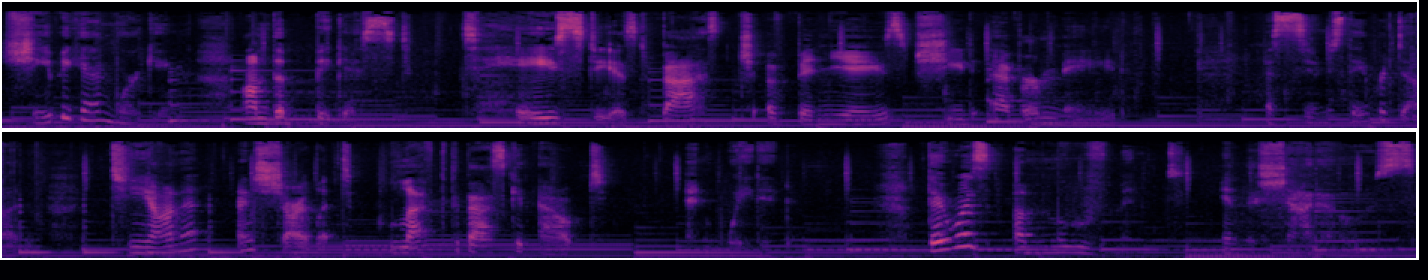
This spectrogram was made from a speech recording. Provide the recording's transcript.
She began working on the biggest, tastiest batch of beignets she'd ever made. As soon as they were done, Tiana and Charlotte left the basket out and waited. There was a movement in the shadows.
